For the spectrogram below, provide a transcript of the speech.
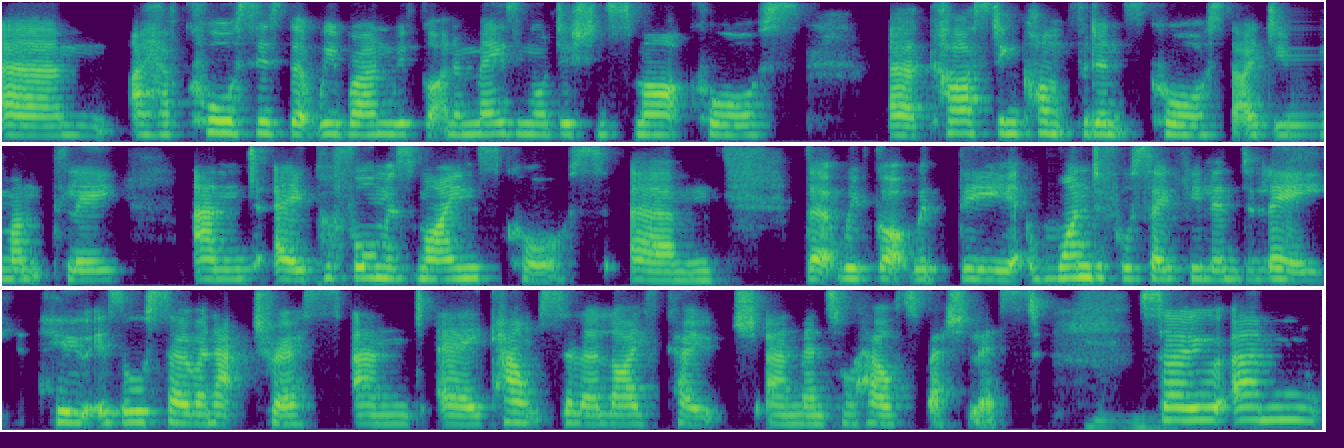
Um, I have courses that we run. We've got an amazing audition smart course, a casting confidence course that I do monthly, and a performers minds course um, that we've got with the wonderful Sophie Linda Lee, who is also an actress and a counsellor, life coach, and mental health specialist. Mm. So um,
